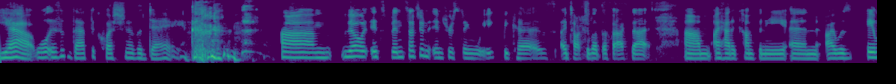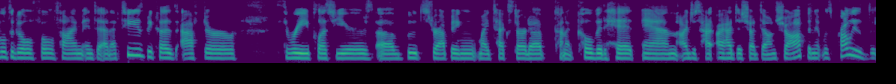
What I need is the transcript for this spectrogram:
Yeah, well, isn't that the question of the day? um, no, it- it's been such an interesting week because I talked about the fact that um, I had a company and I was able to go full time into NFTs because after three plus years of bootstrapping my tech startup, kind of COVID hit, and I just had I had to shut down shop, and it was probably the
